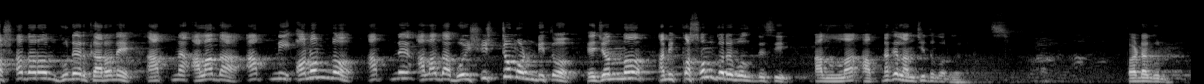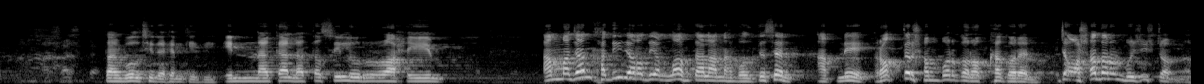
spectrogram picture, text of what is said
অসাধারণ গুণের কারণে আপনি আলাদা, আপনি অনন্য, আপনি আলাদা বৈশিষ্ট্য মণ্ডিত। এজন্য আমি কসম করে বলতেছি, আল্লাহ আপনাকে লাঞ্ছিত করবে না। কয়টা গুণ? তো আমি বলছি, দেখেন কি কি? ইন্নাকা লাতাসিলুর রাহিম। আম্মাজান খাদিজা রাদিয়াল্লাহু তাআলা আনহা বলতেছেন, আপনি রক্তের সম্পর্ক রক্ষা করেন। এটা অসাধারণ বৈশিষ্ট্য আপনার।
